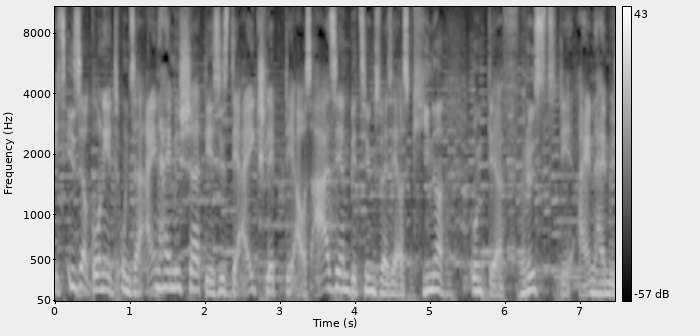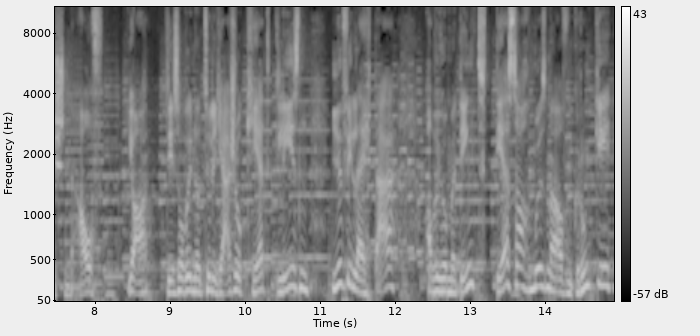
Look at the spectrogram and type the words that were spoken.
das ist ja gar nicht unser Einheimischer, das ist der Eingeschleppte aus Asien bzw. aus China und der frisst die Einheimischen auf. Ja, das habe ich natürlich auch schon gehört, gelesen, ihr vielleicht auch, aber ich habe mir gedacht, der Sache muss man auf den Grund gehen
